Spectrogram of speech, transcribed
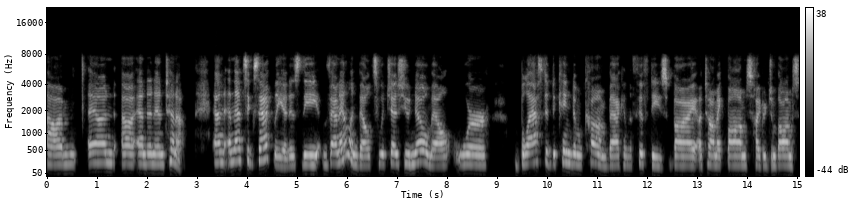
um, and uh, and an antenna. And and that's exactly it. Is the Van Allen belts, which, as you know, Mel, were blasted to kingdom come back in the 50s by atomic bombs, hydrogen bombs,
